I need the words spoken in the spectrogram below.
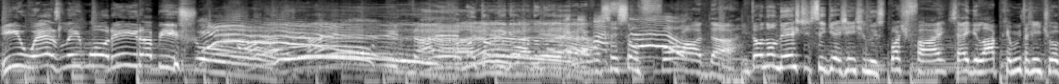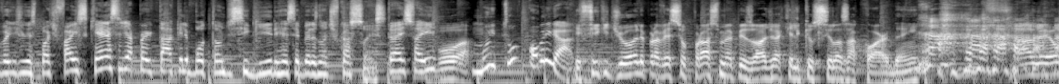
e Wesley Moreira, bicho! Eita, É, muito obrigado, galera. Vocês são foda. Então não deixe de seguir a gente no Spotify. Segue lá, porque muita gente ouve a gente no Spotify. Esquece de apertar aquele botão de seguir e receber as notificações. Então é isso aí. Boa. Muito obrigado. E fique de olho pra ver se o próximo episódio é aquele que o Silas acorda, hein? Valeu,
